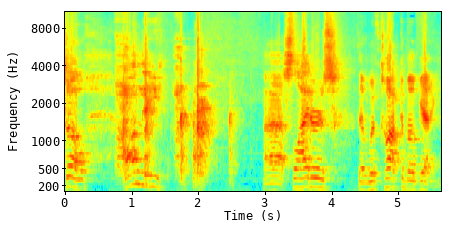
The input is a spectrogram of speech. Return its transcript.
So, on the uh, sliders that we've talked about getting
